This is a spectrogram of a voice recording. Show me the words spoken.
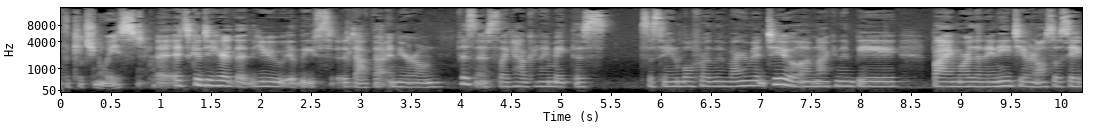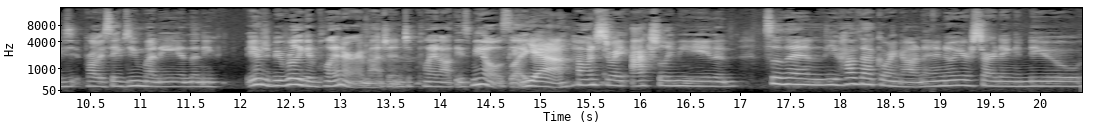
the kitchen waste. It's good to hear that you at least adopt that in your own business. Like, how can I make this sustainable for the environment too? I'm not going to be buying more than I need to, and also saves probably saves you money. And then you, you have to be a really good planner, I imagine, to plan out these meals. Like, Yeah. how much do I actually need? And so then you have that going on, and I know you're starting a new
